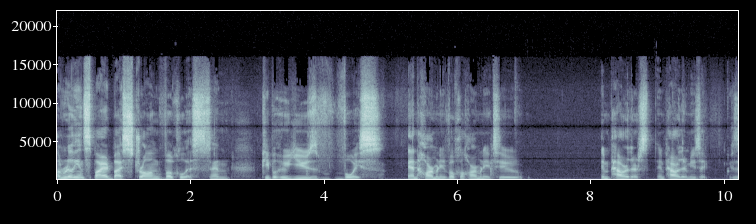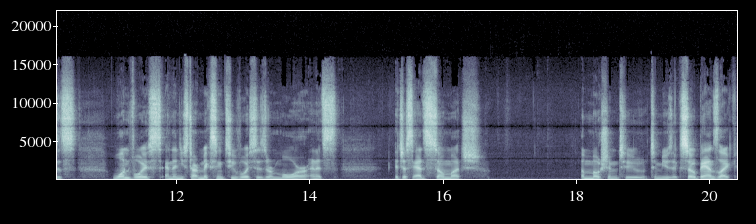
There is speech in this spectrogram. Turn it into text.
I'm really inspired by strong vocalists and people who use voice and harmony, vocal harmony, to empower their empower their music because it's one voice and then you start mixing two voices or more and it's it just adds so much emotion to to music. So bands like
